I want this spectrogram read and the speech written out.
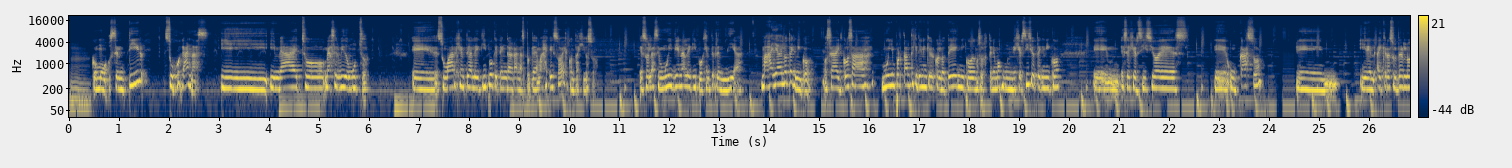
Mm. Como sentir sus ganas. Y, me ha hecho, me ha servido mucho eh, sumar gente al equipo que tenga ganas, porque además eso es contagioso. Eso le hace muy bien al equipo, gente prendida. Más allá de lo técnico. O sea, hay cosas muy importantes que tienen que ver con lo técnico. Nosotros tenemos un ejercicio técnico. Eh, ese ejercicio es eh, un caso y hay que resolverlo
